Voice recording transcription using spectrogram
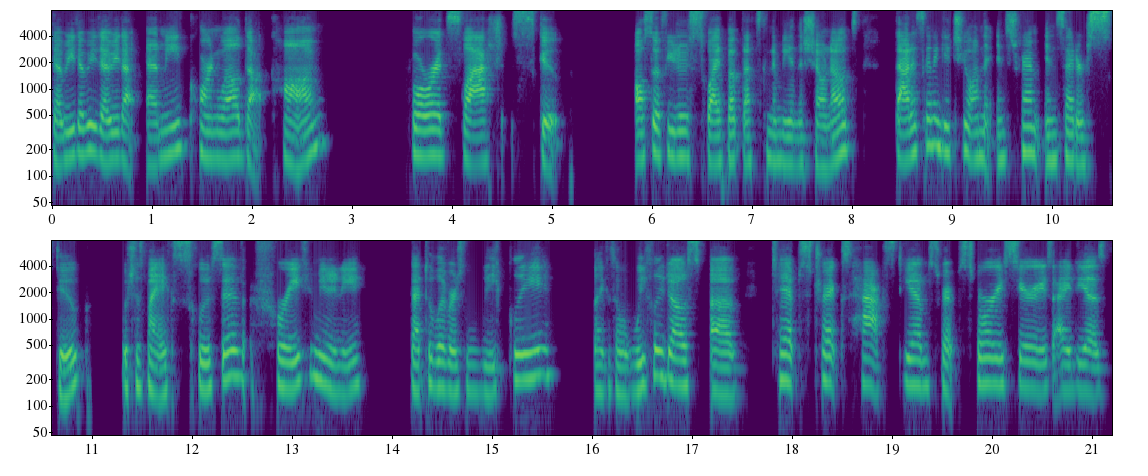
www.emmycornwell.com forward slash scoop. Also, if you just swipe up, that's going to be in the show notes. That is going to get you on the Instagram Insider Scoop, which is my exclusive free community that delivers weekly, like it's a weekly dose of tips, tricks, hacks, DM scripts, story series, ideas,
